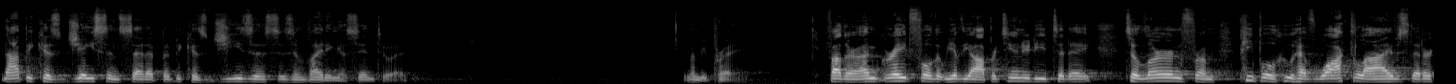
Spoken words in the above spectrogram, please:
not because Jason said it, but because Jesus is inviting us into it. Let me pray. Father, I'm grateful that we have the opportunity today to learn from people who have walked lives that are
